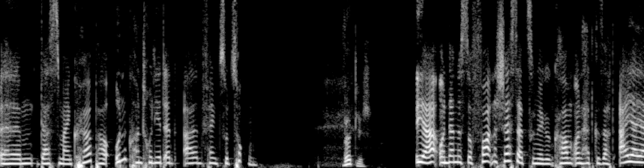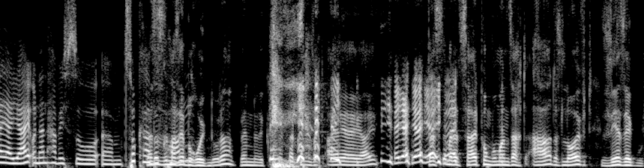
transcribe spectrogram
ähm, dass mein Körper unkontrolliert an- anfängt zu zucken. Wirklich. Ja, und dann ist sofort eine Schwester zu mir gekommen und hat gesagt, ai, ai, ai, ai, und dann habe ich so ähm, Zucker Das ist bekommen. immer sehr beruhigend, oder? Wenn eine Schwester kommt und sagt, ai, ai, ai. ja, ja, ja, ja, Das ist immer ja. der Zeitpunkt, wo man sagt, ah, das läuft sehr, sehr gut.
